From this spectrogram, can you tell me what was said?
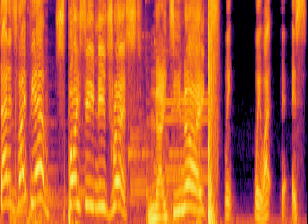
Dad, it's 5 p.m. Spicy needs rest. Nighty night. Wait, wait, what? Is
